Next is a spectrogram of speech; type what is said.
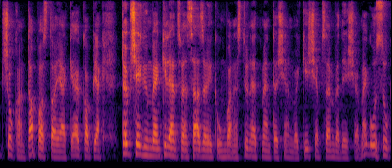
sokan tapasztalják, elkapják. Többségünkben, 90%-unkban ezt tünetmentesen vagy kisebb szenvedéssel megúszuk.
